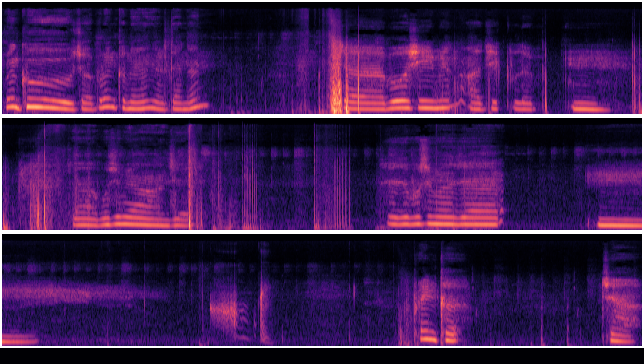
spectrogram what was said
브랭크 자 브랭크는 일단은 자 보시면 아직 랩 음. 자 보시면 이제 자, 이제 보시면 이제 음 프랭크. 자.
